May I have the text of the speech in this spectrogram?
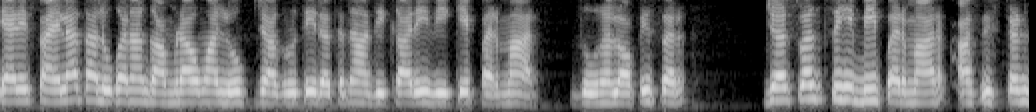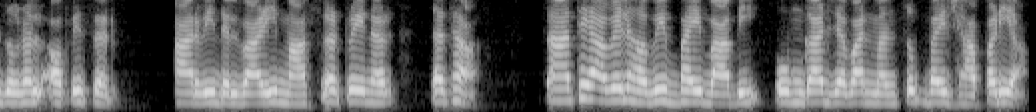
ત્યારે સાયલા તાલુકાના ગામડાઓમાં લોક જાગૃતિ રથના અધિકારી V K Parmar, zonal officer Jaswantsinh B Parmar, assistant zonal officer RV Dalwadi master trainer તથા સાથે આવેલ હબીબભાઈ બાબી હોમગાર્ડ જવાન મનસુખભાઈ ઝાપડિયા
